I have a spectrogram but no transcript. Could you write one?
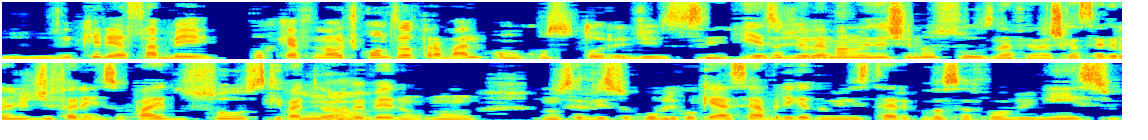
Uhum. Eu queria saber, porque afinal de contas eu trabalho como consultora disso. Sim. E esse Eu dilema não existe no SUS, né, Fernanda? Acho que essa é a grande diferença. O pai do SUS, que vai ter um bebê num, num, num serviço público, que essa é a briga do Ministério que você falou no início,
